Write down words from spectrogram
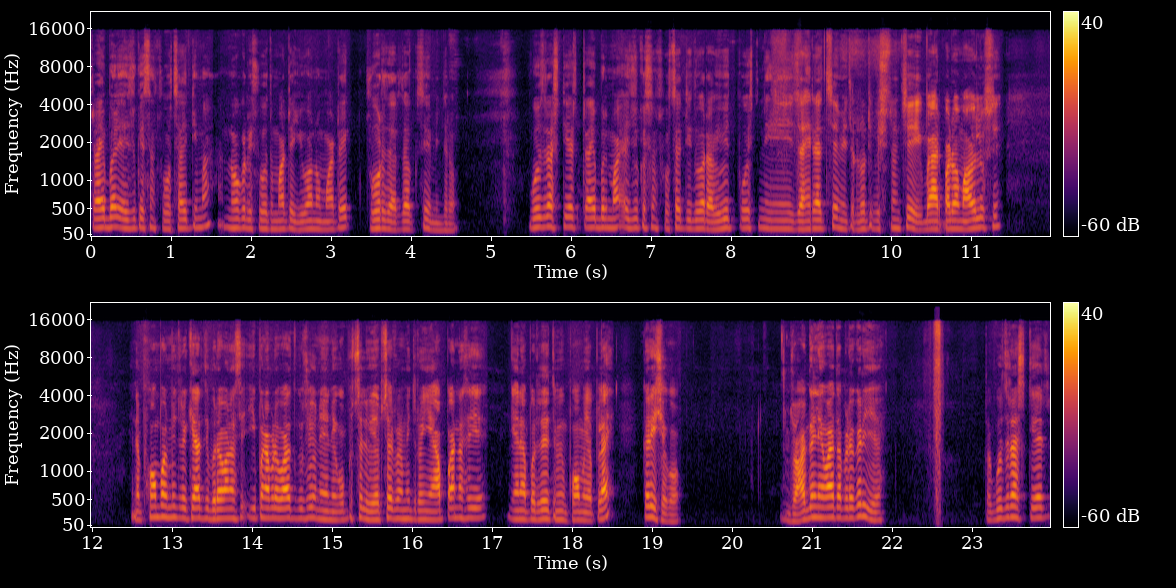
ટ્રાઇબલ એજ્યુકેશન સોસાયટીમાં નોકરી શોધ માટે યુવાનો માટે એક જોરદાર તક છે મિત્રો. ગુજરાત સ્ટેટ ટ્રાઇબલમાં એજ્યુકેશન સોસાયટી દ્વારા વિવિધ પોસ્ટની જાહેરાત છે મિત્રો. નોટિફિકેશન છે, એ બહાર પાડવામાં આવેલું છે. અને ફોર્મ પણ મિત્રો ક્યારથી ભરવાના છે, એ પણ આપણે વાત કરીશું અને એની ઓફિશિયલ વેબસાઇટ પણ મિત્રો અહીંયા આપવાના છે એના પર જઈ તમે ફોર્મ એપ્લાય કરી શકો. જો આગળની વાત આપણે કરીએ, તો ગુજરાત સ્ટેટ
